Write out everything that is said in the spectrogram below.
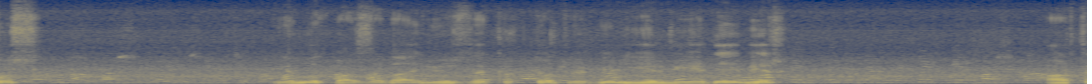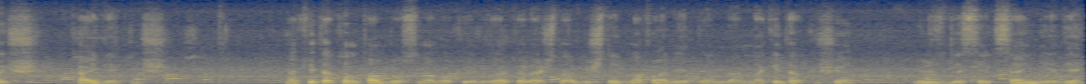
62,30, yıllık bazda da yüzde 44,27 bir artış kaydetmiş. Nakit akım tablosuna bakıyoruz arkadaşlar. İşletme faaliyetlerinden nakit akışı yüzde 87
